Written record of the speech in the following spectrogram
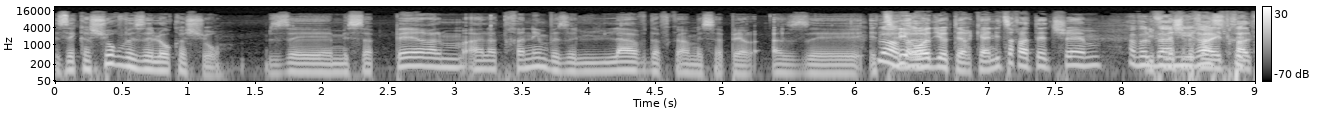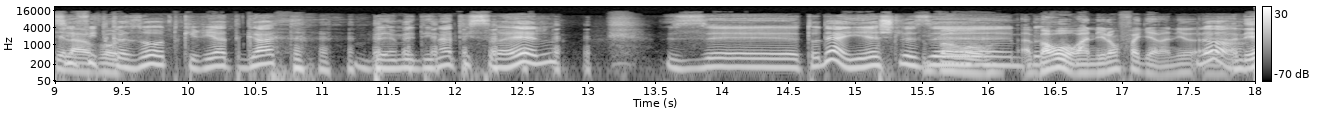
זה קשור וזה לא קשור. זה מספר על, על התכנים וזה לאו דווקא מספר. אז uh, לא, אצלי אבל... עוד יותר, כי אני צריך לתת שם לפני שבכלל התחלתי לעבוד. אבל באמירה ספציפית כזאת, קריית גת במדינת ישראל, זה, אתה יודע, יש לזה... ברור, ב- ברור, אני לא מפגר, אני... לא, אני-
